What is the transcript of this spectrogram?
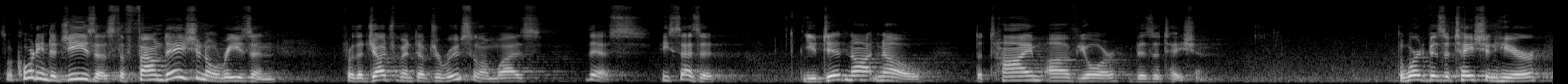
So, according to Jesus, the foundational reason for the judgment of Jerusalem was this. He says it You did not know the time of your visitation. The word visitation here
